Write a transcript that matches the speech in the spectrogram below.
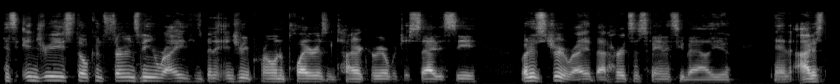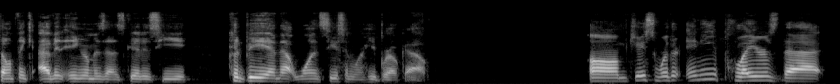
His injury still concerns me, right? He's been an injury prone player his entire career, which is sad to see. But it's true, right? That hurts his fantasy value. And I just don't think Evan Engram is as good as he could be in that one season where he broke out. Um, Jason, were there any players that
